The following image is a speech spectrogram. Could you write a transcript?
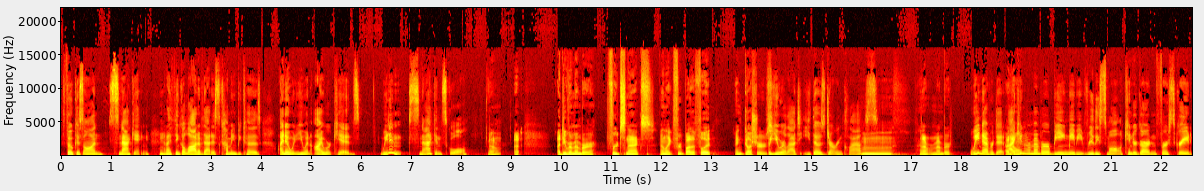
focus on snacking. Hmm. And I think a lot of that is coming because I know when you and I were kids, we didn't snack in school. I don't. I, I do remember fruit snacks and like fruit by the foot and gushers. But you were allowed to eat those during class. Mm, I don't remember. We never did. I I, can remember being maybe really small, kindergarten, first grade.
